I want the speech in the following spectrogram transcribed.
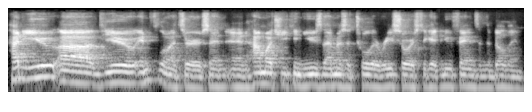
how do you uh, view influencers and, and how much you can use them as a tool or resource to get new fans in the building?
